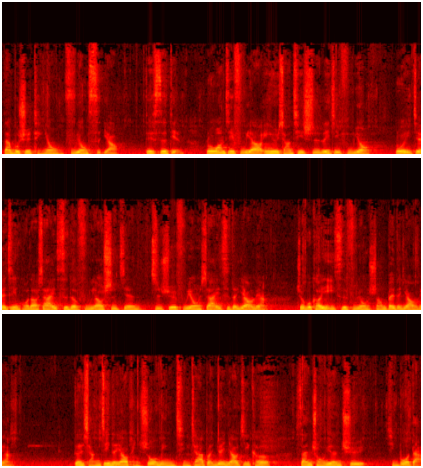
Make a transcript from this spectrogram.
但不需停用服用此药。第四点，若忘记服药，应于想起时立即服用。若已接近或到下一次的服药时间，只需服用下一次的药量，绝不可以一次服用双倍的药量。更详尽的药品说明，请洽本院药剂科。三重院区，请拨打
